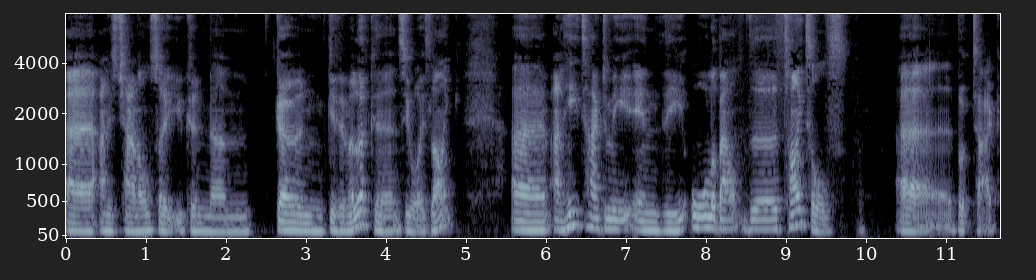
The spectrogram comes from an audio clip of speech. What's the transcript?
uh, and his channel so you can um, go and give him a look and see what he's like. Um, and he tagged me in the All About the Titles uh, book tag.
